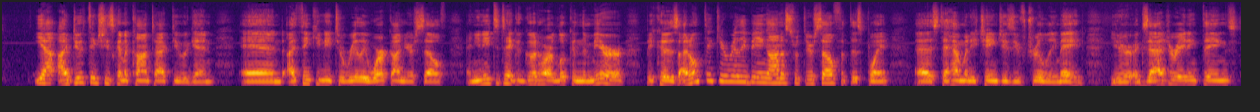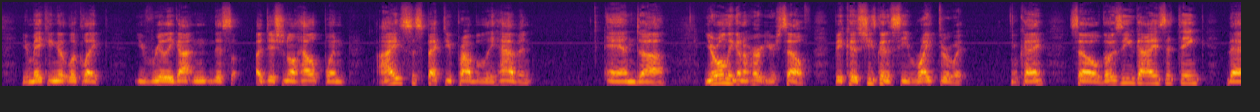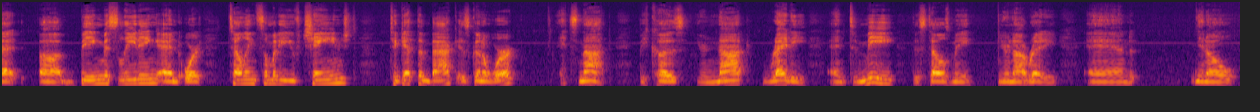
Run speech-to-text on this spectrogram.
yeah, I do think she's going to contact you again, and I think you need to really work on yourself and you need to take a good hard look in the mirror because I don't think you're really being honest with yourself at this point as to how many changes you've truly made. You're exaggerating things, you're making it look like you've really gotten this additional help when I suspect you probably haven't. And uh, you're only going to hurt yourself because she's going to see right through it. Okay? So those of you guys that think that uh, being misleading and or telling somebody you've changed to get them back is going to work, it's not because you're not ready. And to me, this tells me you're not ready. And, you know,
